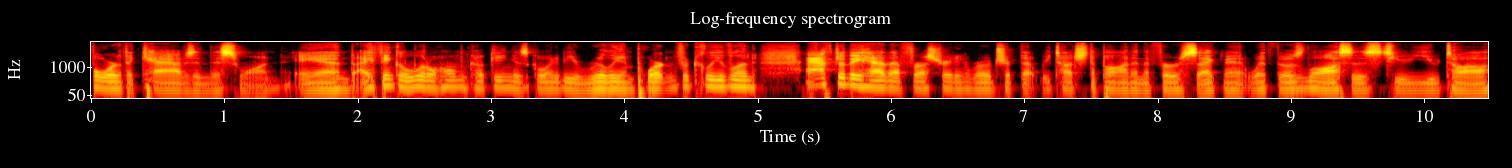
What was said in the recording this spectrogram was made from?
for the Cavs in this one. And I think a little home cooking is going to be really important for Cleveland after they had that frustrating road trip that we touched upon in the first segment with those losses to Utah,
